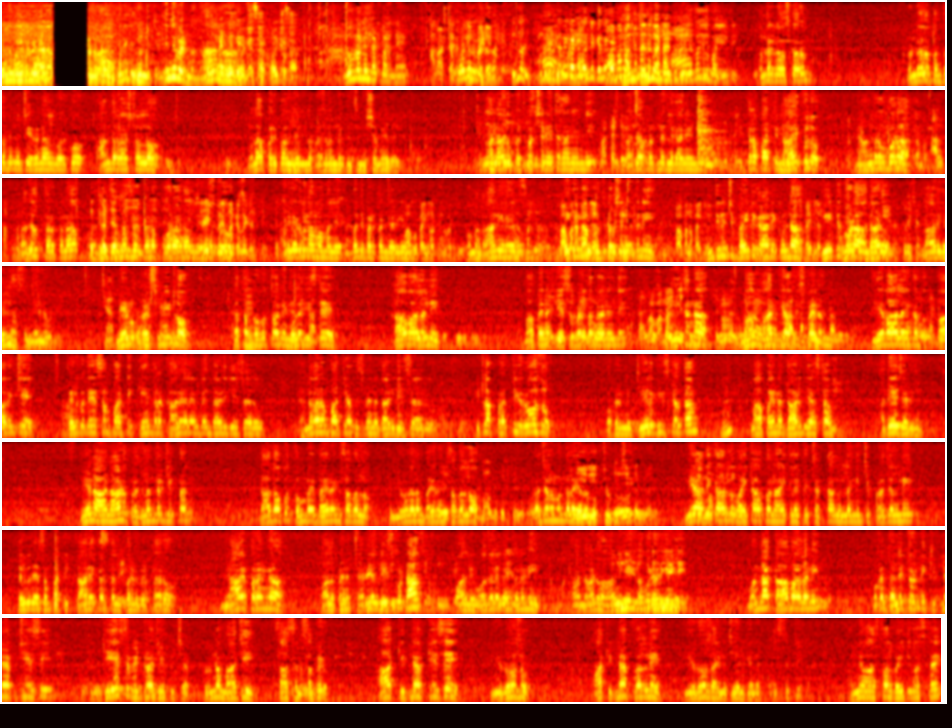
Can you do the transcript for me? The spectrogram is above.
ఎందుకు బయటికి పెట్టాను కింద పెట్టినా గూగుల్ బిల్ కట్టమండి. అందరికి నమస్కారం. రెండు వేల పంతొమ్మిది నుంచి ఇరవై నాలుగు వరకు ఆంధ్ర రాష్ట్రంలో ఎలా పరిపాలన జరిగిందో ప్రజలందరికీ తెలిసిన విషయమే. ఆనాడు ప్రతిపక్ష నేత కానివ్వండి ప్రజాప్రతినిధులు కానివ్వండి ఇతర పార్టీ నాయకులు మేమందరం కూడా ప్రజల ప్రజల సమస్యలపైన పోరాడాలని అడుగడుగునా మమ్మల్ని ఇబ్బంది పెడతాం జరిగింది. మమ్మల్ని రానిలేదు ఏకంగా ప్రతిపక్ష నేతని ఇంటి నుంచి బయటికి రానికుండా గేట్ కూడా దాడి కట్టేస్తాం జరిగింది మేము ప్రెస్ మీట్లో గత ప్రభుత్వాన్ని నిలదీస్తే కావాలని మా పైన కేసులు పెడతాం కానివ్వండి ఏకంగా మా పార్టీ ఆఫీస్ పైన దేవాలయంగా భావించే తెలుగుదేశం పార్టీ కేంద్ర కార్యాలయం పైన దాడి చేశారు గన్నవరం పార్టీ ఆఫీస్ పైన దాడి చేశారు. ఇట్లా ప్రతిరోజు ఒకరిని జైలుకి తీసుకెళ్తాం మా పైన దాడులు చేస్తాం. అదే జరిగింది. నేను ఆనాడు ప్రజలందరికీ చెప్పాను దాదాపు తొంభై బహిరంగ సభల్లో యువగలం బహిరంగ సభల్లో ప్రజల ముందల ఎర్రబుక్ చూపించి ఏ అధికారులు వైకాపా నాయకులైతే చట్టాన్ని ఉల్లంఘించి ప్రజల్ని తెలుగుదేశం పార్టీ కార్యకర్తలు ఇబ్బంది పెట్టారో న్యాయపరంగా వాళ్ళపైన చర్యలు తీసుకుంటా వాళ్ళని వదిలిపెట్టనని ఆనాడు హామీ జరిగింది. మొన్న కావాలని ఒక దళితుడిని కిడ్నాప్ చేసి కేసు విత్డ్రా చేపించారు. ఇక్కడున్న మాజీ శాసనసభ్యుడు. ఆ కిడ్నాప్ కేసే ఈ రోజు ఆ కిడ్నాప్ వల్లనే ఈ రోజు ఆయన జైలుకి పరిస్థితి. అన్ని వాస్తవాలు బయటికి వస్తాయి.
